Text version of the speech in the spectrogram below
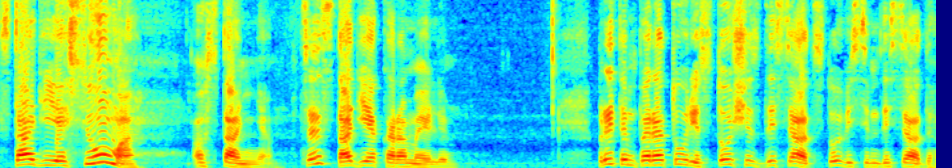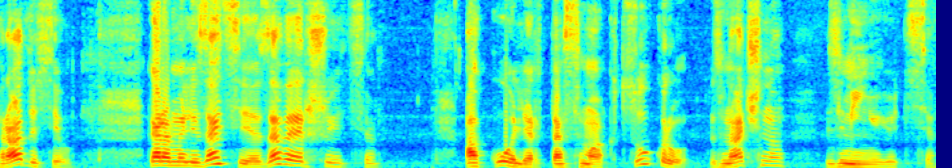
Стадія сьома, остання, це стадія карамелі. При температурі 160-180 градусів карамелізація завершується, а колір та смак цукру значно змінюються.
